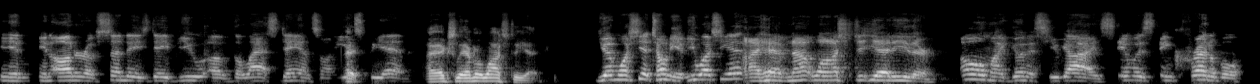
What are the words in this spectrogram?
in in honor of Sunday's debut of The Last Dance on ESPN. I, I actually haven't watched it yet. You haven't watched it yet, Tony? Have you watched it yet? I have not watched it yet either. Oh my goodness, you guys! It was incredible.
